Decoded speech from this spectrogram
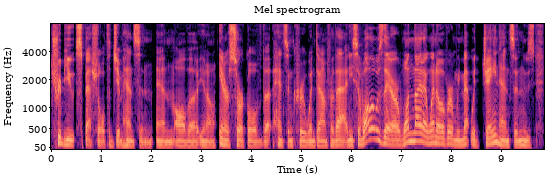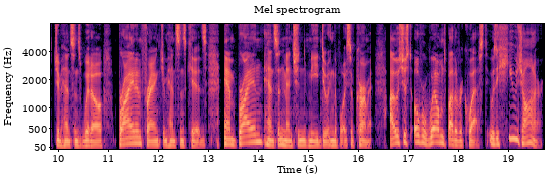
tribute special to Jim Henson and all the, you know, inner circle of the Henson crew went down for that. And he said, while I was there, one night I went over and we met with Jane Henson, who's Jim Henson's widow, Brian and Frank, Jim Henson's kids, and Brian Henson mentioned me doing the voice of Kermit. I was just overwhelmed by the request. It was a huge honor.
